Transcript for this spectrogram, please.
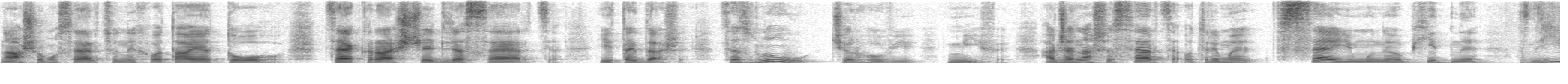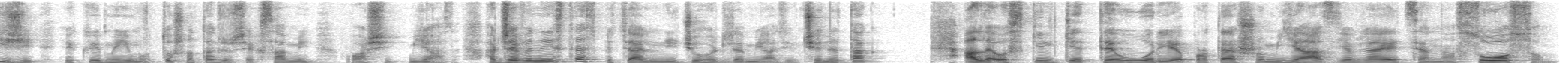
нашому серцю не вистачає того, це краще для серця і так далі. Це знову чергові міфи. Адже наше серце отримує все йому необхідне з їжі, яку ми їмо, точно так же, як самі ваші м'язи. Адже ви не їсте спеціально нічого для м'язів, чи не так? Але оскільки теорія про те, що м'яз є насосом,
